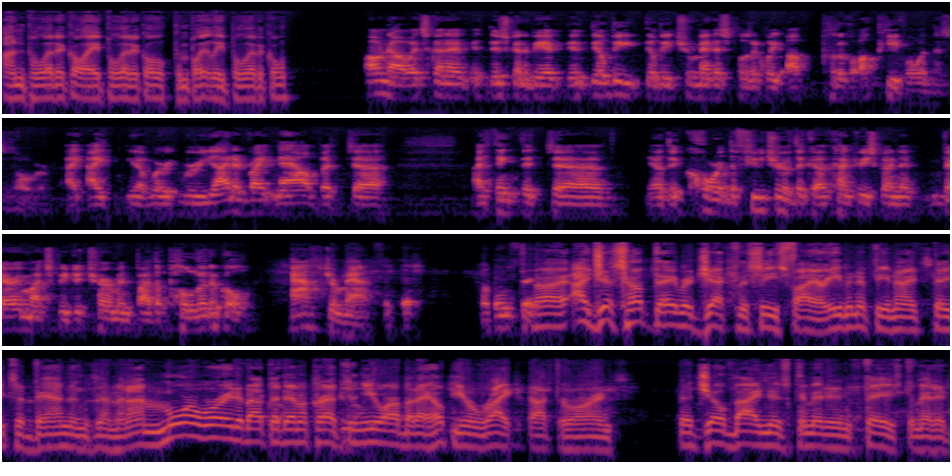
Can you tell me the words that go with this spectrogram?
unpolitical, apolitical, completely political? Oh no, it's gonna. There's gonna be a, there'll be there'll be tremendous politically up, political upheaval when this is over. I, I you know we're, we're united right now, but uh, I think that uh, you know the core, the future of the country is going to very much be determined by the political aftermath of it. Uh, I just hope they reject the ceasefire, even if the United States abandons them. And I'm more worried about the Democrats than you are, but I hope you're right, Dr. Oren, that Joe Biden is committed and stays committed.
